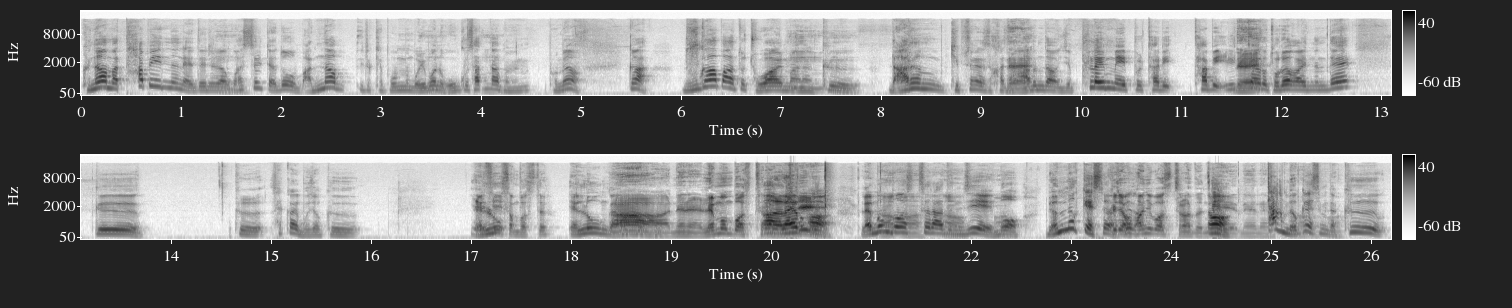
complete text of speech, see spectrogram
그나마 탑에 있는 애들이라고 음. 했을 때도 만나 이렇게 보면 뭐 이번에 음. 59 샀다 음. 보면, 보면 그러니까 누가 봐도 좋아할 만한 음, 그 음. 나름 깁슨에서 가장 네. 아름다운 이제 flame maple top이 top이 일자로 돌아가 있는데 그그 색깔이 뭐죠? 그 yellow yellow sunburst? yellow인가요? 아, 네네. lemon 아, burst라든지. 레, 어, lemon 어, burst라든지 어, 어. 뭐 몇몇 개 있어요. 그죠. honey burst라든지. 어, 네네. 딱몇개 어, 있습니다. 어. 그,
